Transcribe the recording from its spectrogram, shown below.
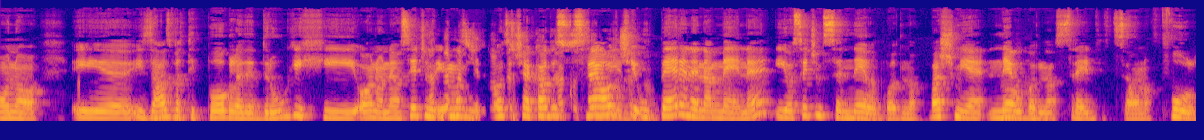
ono i, izazvati poglede drugih i ono ne osjećam, imam osjećaj kao da su sve oči uperene na mene i osjećam se neugodno. Baš mi je neugodno srediti se ono full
